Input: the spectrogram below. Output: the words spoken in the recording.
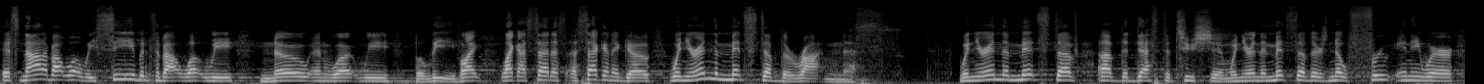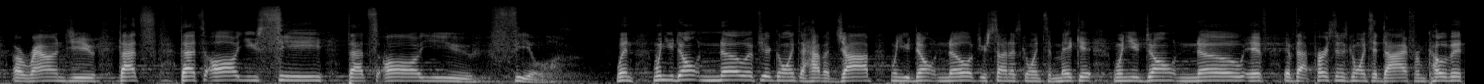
it's not about what we see, but it's about what we know and what we believe. Like, like I said a, a second ago, when you're in the midst of the rottenness, when you're in the midst of, of the destitution, when you're in the midst of there's no fruit anywhere around you, that's, that's all you see, that's all you feel. When, when you don't know if you're going to have a job, when you don't know if your son is going to make it, when you don't know if, if that person is going to die from COVID,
